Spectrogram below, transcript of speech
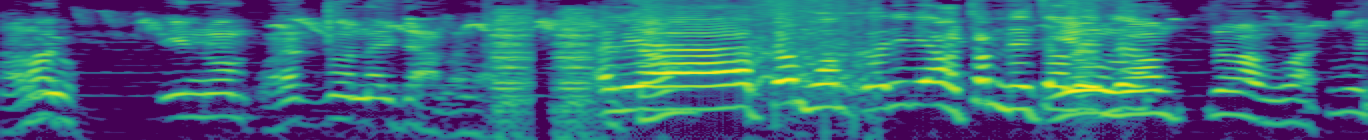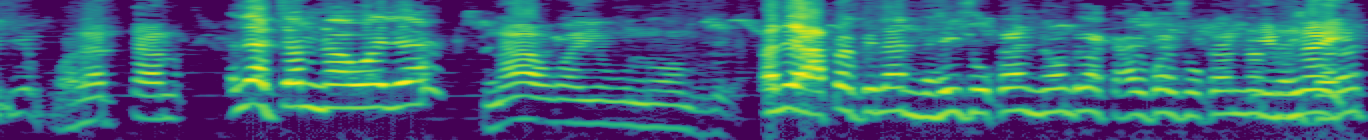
ભરત. ઈ નોમ ભરત તો નહીં ચાલે. આ ચમ? ઓમ કરી દે અચમ ચમ નહીં ચાલે એવું નોમ તો વાંચવું છે ભરત તાન એટલે ચમ ના હોય લે? ના હોય એવું નોમ રે. એટલે આપણે પેલા નહીં છોકરા નોમ પેલા કારુભાઈ છોકરા નામ નહીં ભરત.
